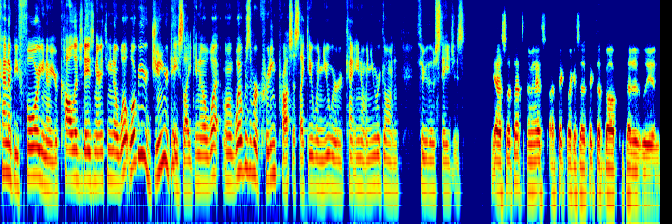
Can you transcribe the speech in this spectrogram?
kind of before, you know, your college days and everything, you know, what what were your junior days like? You know, what what was the recruiting process like you when you were kind of, you know, when you were going through those stages? Yeah, so that's I mean, I, I picked like I said, I picked up golf competitively and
